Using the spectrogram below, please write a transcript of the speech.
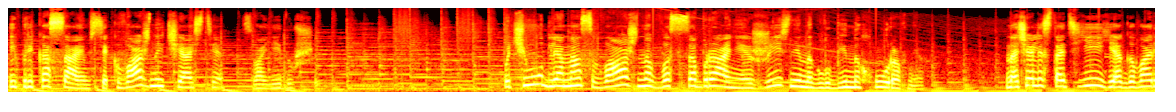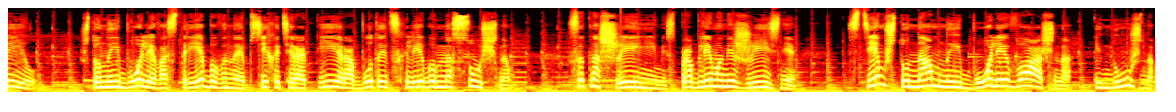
и прикасаемся к важной части своей души. Почему для нас важно воссобрание жизни на глубинных уровнях? В начале статьи я говорил, что наиболее востребованная психотерапия работает с хлебом насущным, с отношениями, с проблемами жизни, с тем, что нам наиболее важно и нужно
